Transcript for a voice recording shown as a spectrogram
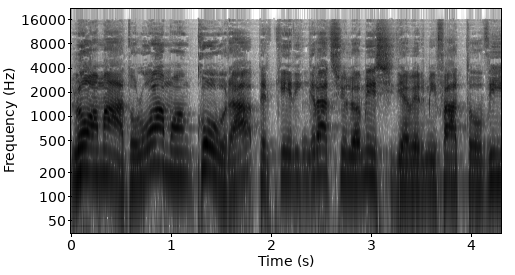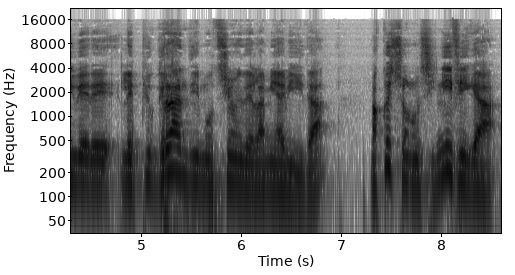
L'ho amato, lo amo ancora perché ringrazio Leo Messi di avermi fatto vivere le più grandi emozioni della mia vita, ma questo non significa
